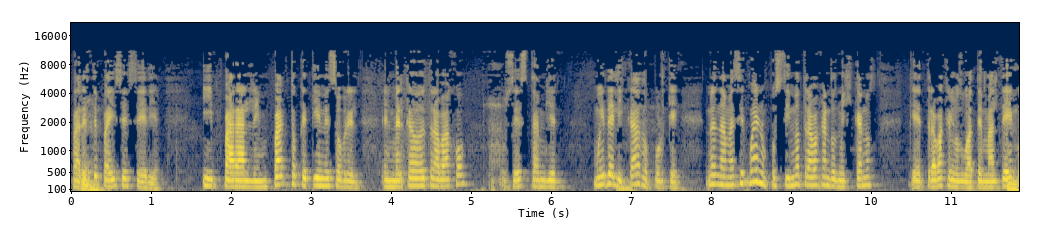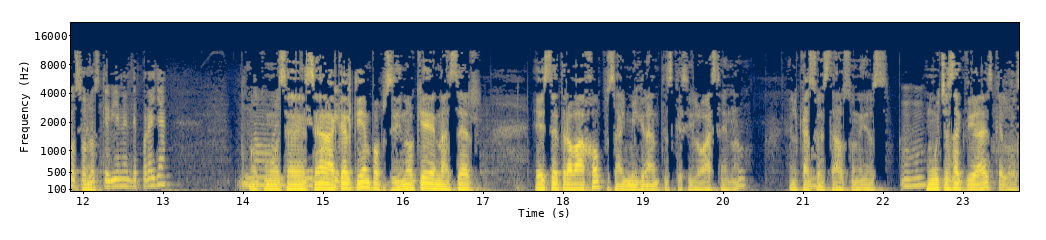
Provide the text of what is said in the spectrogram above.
para Sí. este país es seria. Y para el impacto que tiene sobre el, el mercado de trabajo, pues es también muy delicado, porque no es nada más decir, bueno, pues si no trabajan los mexicanos, que trabajen los guatemaltecos o los que vienen de por allá. No, como se decía en aquel tiempo, pues si no quieren hacer este trabajo, pues hay migrantes que sí lo hacen, ¿no? En el caso de Estados Unidos. Muchas actividades que los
